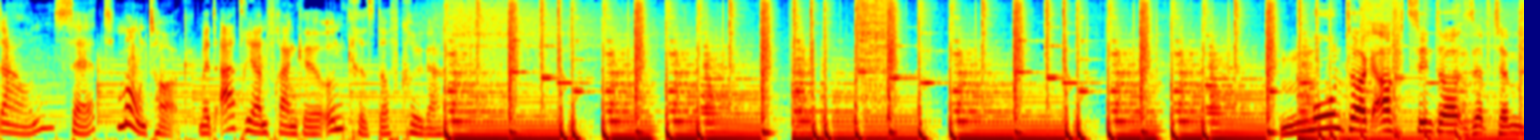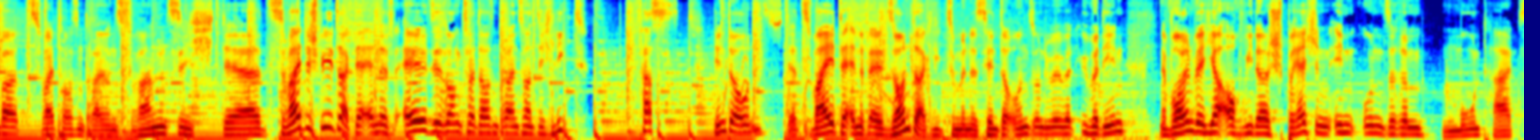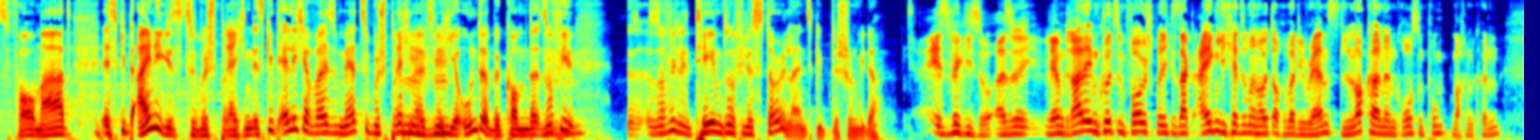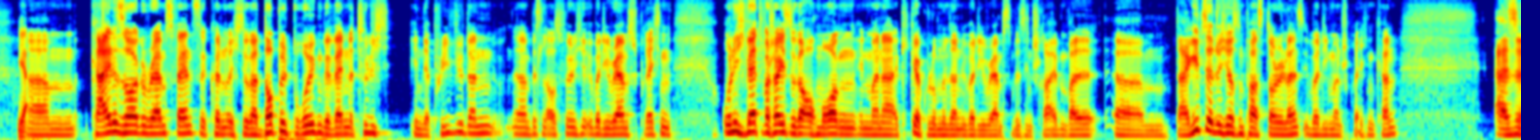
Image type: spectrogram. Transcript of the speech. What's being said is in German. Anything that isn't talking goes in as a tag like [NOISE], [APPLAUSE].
Down, Set, Montalk mit Adrian Franke und Christoph Kröger. Montag, 18. September 2023. Der zweite Spieltag der NFL-Saison 2023 liegt fast hinter uns. Der zweite NFL-Sonntag liegt zumindest hinter uns und über, über den wollen wir hier auch wieder sprechen in unserem Montagsformat. Es gibt einiges zu besprechen. Es gibt ehrlicherweise mehr zu besprechen, mhm. als wir mhm. hier unterbekommen. Da, so, mhm. viel, so viele Themen, so viele Storylines gibt es schon wieder. Ist wirklich so. Also, wir haben gerade eben kurz im Vorgespräch gesagt, eigentlich hätte man heute auch über die Rams locker einen großen Punkt machen können. Ja. Ähm, keine Sorge, Rams-Fans, wir können euch sogar doppelt beruhigen. Wir werden natürlich in der Preview dann äh, ein bisschen ausführlicher über die Rams sprechen. Und ich werde wahrscheinlich sogar auch morgen in meiner Kicker-Kolumne dann über die Rams ein bisschen schreiben, weil ähm, da gibt es ja durchaus ein paar Storylines, über die man sprechen kann. Also,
